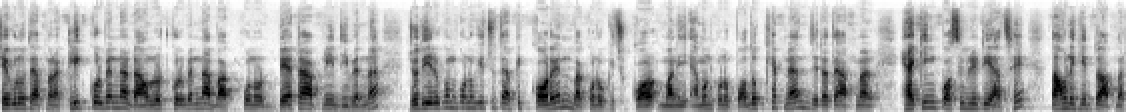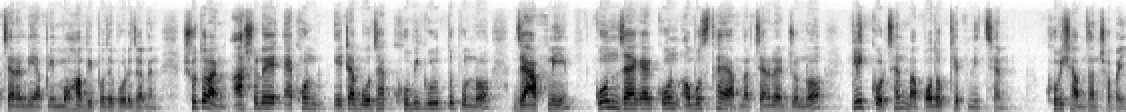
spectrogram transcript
সেগুলোতে আপনারা ক্লিক করবেন না ডাউনলোড করবেন না বা কোনো ডেটা আপনি দিবেন না। যদি এরকম কোনো কিছুতে আপনি করেন বা কোনো কিছু মানে এমন কোনো পদক্ষেপ নেন, যেটাতে আপনার হ্যাকিং পসিবিলিটি আছে, তাহলে কিন্তু আপনার চ্যানেল নিয়ে আপনি মহা বিপদে পড়ে যাবেন। সুতরাং আসলে এখন এটা বোঝা খুবই গুরুত্বপূর্ণ যে আপনি কোন জায়গায় কোন অবস্থায় আপনার চ্যানেলের জন্য ক্লিক করছেন বা পদক্ষেপ নিচ্ছেন। খুবই সাবধান সবাই।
